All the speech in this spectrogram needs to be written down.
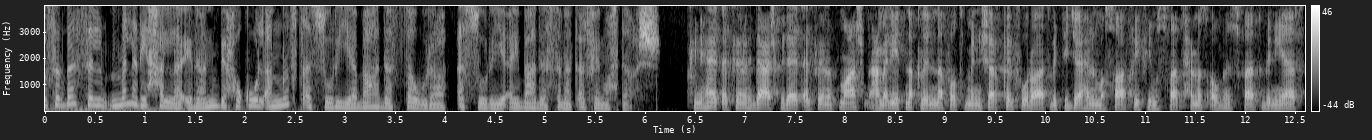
أستاذ باسل ما الذي حل إذن بحقول النفط السورية بعد الثورة السورية أي بعد سنة 2011؟ في نهاية 2011 بداية 2012 عملية نقل النفط من شرق الفرات باتجاه المصافي في مصفاة حمص أو مصفاة بنياس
